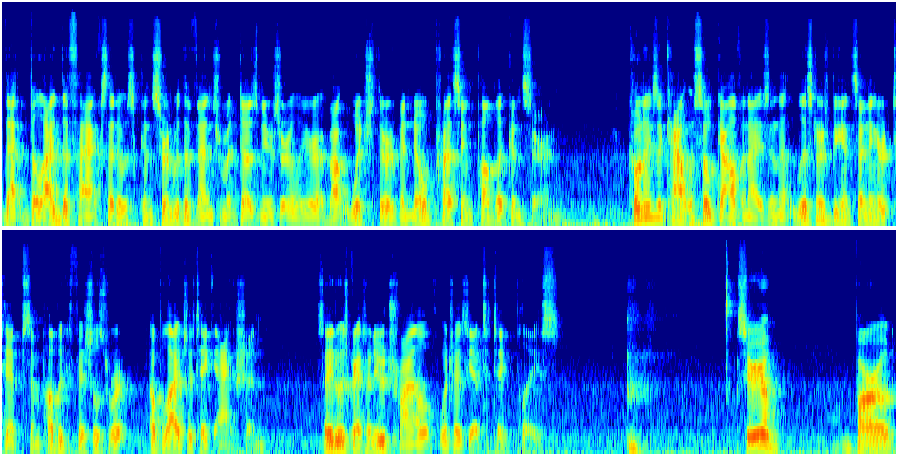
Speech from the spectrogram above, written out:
that belied the facts that it was concerned with events from a dozen years earlier about which there had been no pressing public concern. Koenig's account was so galvanizing that listeners began sending her tips, and public officials were obliged to take action. Syed was granted a new trial, which has yet to take place. Serial borrowed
